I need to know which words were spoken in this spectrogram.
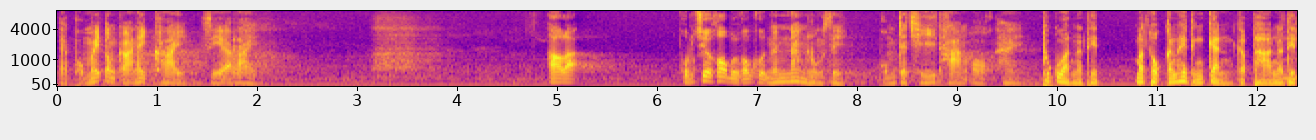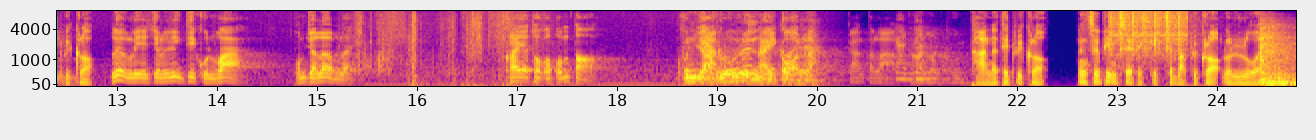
แต่ผมไม่ต้องการให้ใครเสียอะไร เอาละผมเชื่อข้อมูลของคุณ งั้นนั่งลงสิ ผมจะชี้ทางออกให้ ทุกวันอาทิตย์ มาถกกันให้ถึงแก่นกับฐานอาทิตย์วิเคราะห์ เรื่อง re-engineering ที่คุณว่า ผมจะเริ่มเลย ใครจะโทรกับผมต่อ คุณอยากรู้เรื่องไหนก่อนล่ะ การเงินฐานอาทิตย์วิเคราะห์ หนังสือพิมพ์เศรษฐกิจฉบับวิเคราะห์ล้วนๆ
